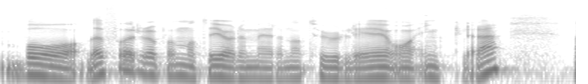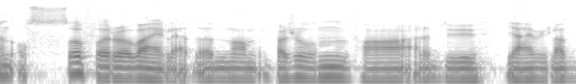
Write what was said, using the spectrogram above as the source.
både for å på en måte gjøre det mer naturlig og enklere, men også for å veilede den andre personen. Hva er det du, jeg vil at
